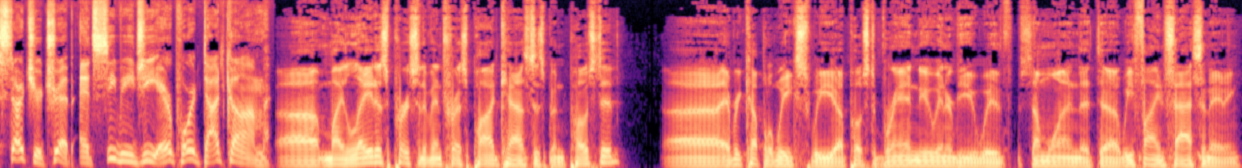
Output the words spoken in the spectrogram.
Start your trip at CVGAirport.com. Uh, my latest person of interest podcast has been posted. Uh, every couple of weeks, we uh, post a brand new interview with someone that uh, we find fascinating.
